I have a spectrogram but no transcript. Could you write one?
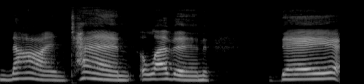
9, 10, 11, they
